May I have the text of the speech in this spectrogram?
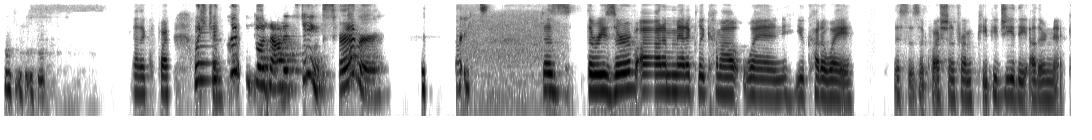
Another question. when your equipment goes out it stinks forever right. Does the reserve automatically come out when you cut away? This is a question from PPG, the other Nick.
